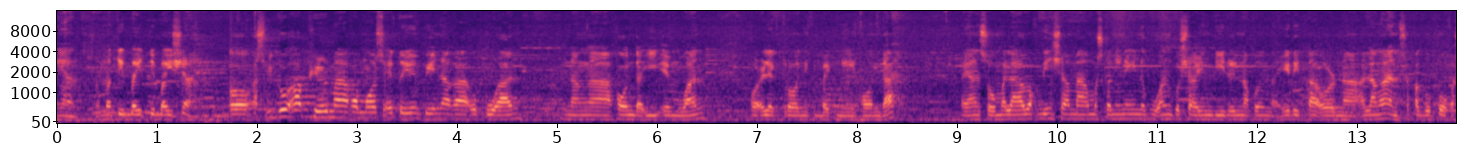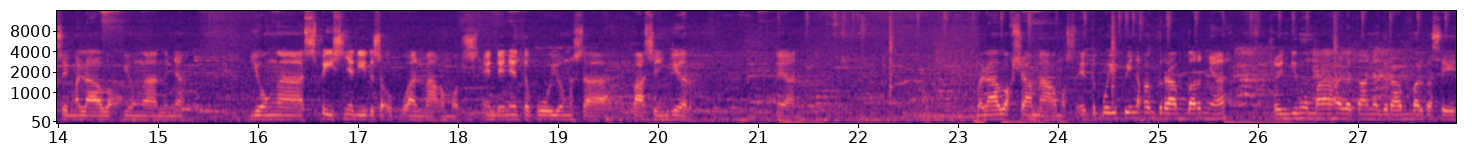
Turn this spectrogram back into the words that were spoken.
Ayan, so matibay-tibay siya. So, as we go up here mga kamots, ito yung pinaka-upuan ng ah, Honda EM1 or electronic bike ni Honda. Ayan, so malawak din siya mga kamots. Kanina inupuan ko siya, hindi rin ako nairita or naalangan sa pag-upo kasi malawak yung ano niya yung ah, space niya dito sa upuan mga kamots. And then ito po yung sa passenger. Ayan. Malawak siya mga kamos. Ito po yung pinaka grab bar niya. So hindi mo mahalata na grab bar kasi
